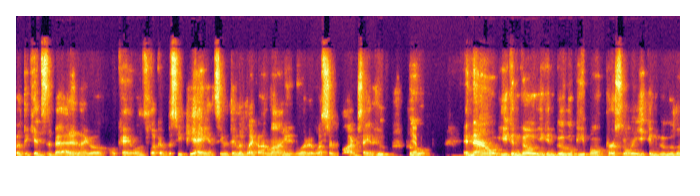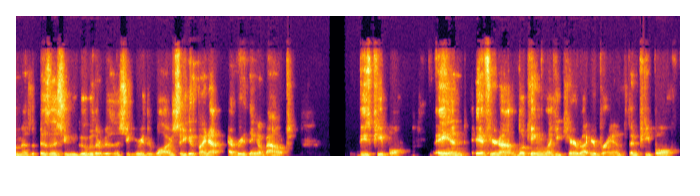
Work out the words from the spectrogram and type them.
put the kids to bed, and I go, okay, well, let's look up the CPA and see what they look like online, and what what's their blog saying, who who. Yep. And now you can go, you can Google people personally, you can Google them as a business, you can Google their business, you can read their blogs, so you can find out everything about these people. And if you're not looking like you care about your brand, then people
